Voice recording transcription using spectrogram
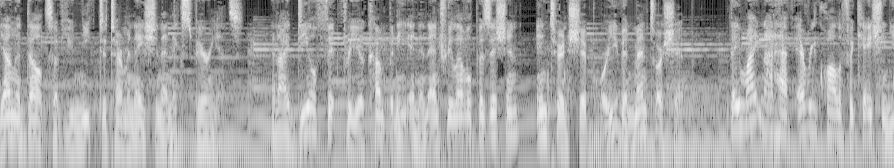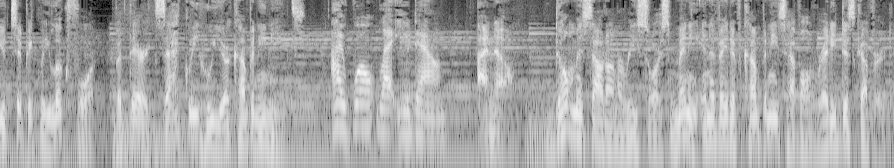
Young adults of unique determination and experience. An ideal fit for your company in an entry level position, internship, or even mentorship. They might not have every qualification you typically look for, but they're exactly who your company needs. I won't let you down. I know. Don't miss out on a resource many innovative companies have already discovered.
